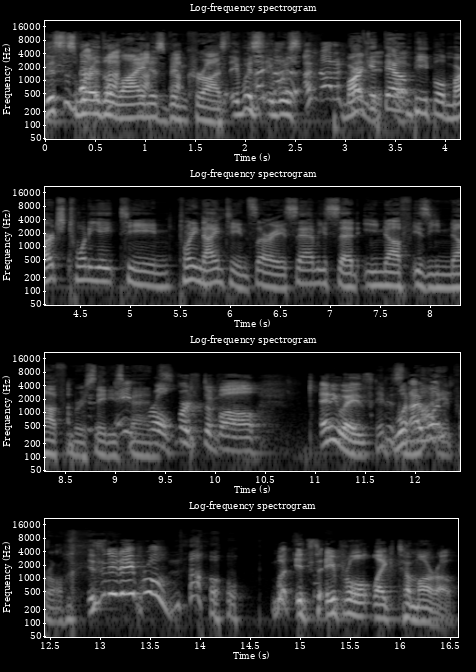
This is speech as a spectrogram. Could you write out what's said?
this is where the line has been crossed. It was I'm it not- was I'm not mark offended, it down look. people March 2018 2019 sorry Sammy said enough is enough Mercedes. April first of all. Anyways, It is what not I want April. Isn't it April? No. What? It's April like tomorrow.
